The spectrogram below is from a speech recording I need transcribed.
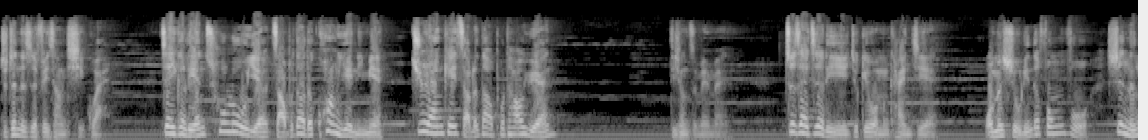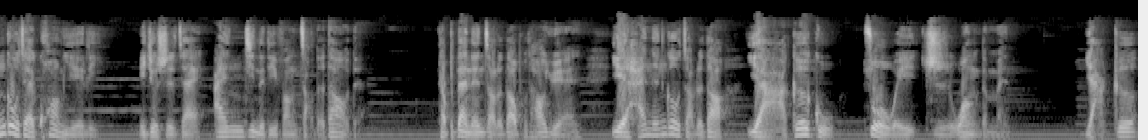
这真的是非常奇怪，在一个连出路也找不到的旷野里面，居然可以找得到葡萄园。弟兄姊妹们，这在这里就给我们看见，我们属灵的丰富是能够在旷野里，也就是在安静的地方找得到的。他不但能找得到葡萄园，也还能够找得到雅各谷作为指望的门。雅各，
